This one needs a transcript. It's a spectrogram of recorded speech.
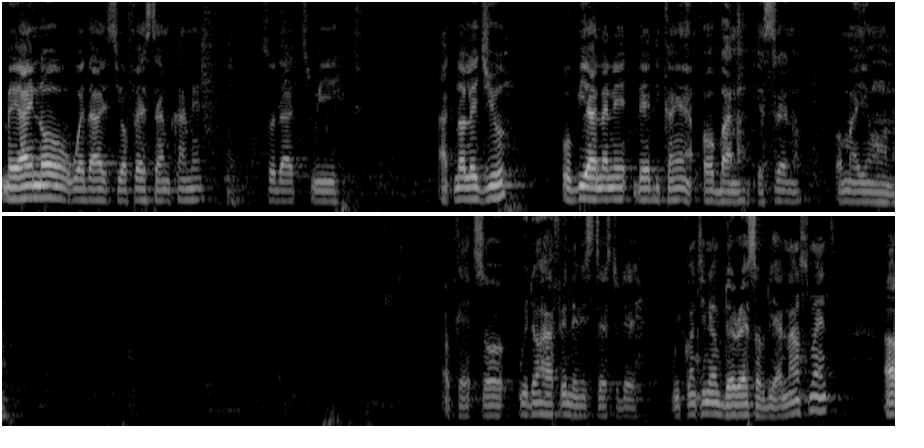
may I know whether it's your first time coming so that we acknowledge you. Obi anani de dikanya obano esreno omayin Okay, so we don't have any visitors today. We continue the rest of the announcement. Uh,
